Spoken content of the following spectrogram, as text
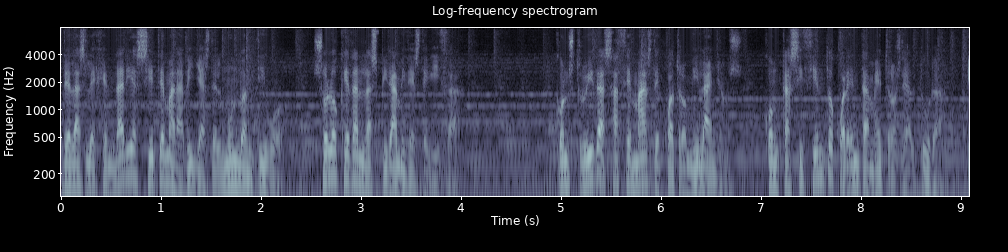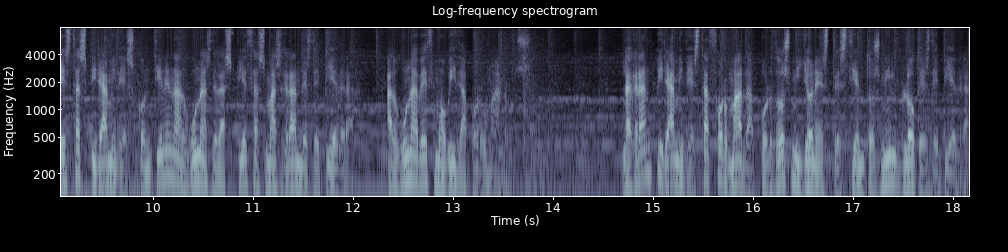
De las legendarias siete maravillas del mundo antiguo, solo quedan las pirámides de Giza. Construidas hace más de 4.000 años, con casi 140 metros de altura, estas pirámides contienen algunas de las piezas más grandes de piedra, alguna vez movida por humanos. La Gran Pirámide está formada por 2.300.000 bloques de piedra,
